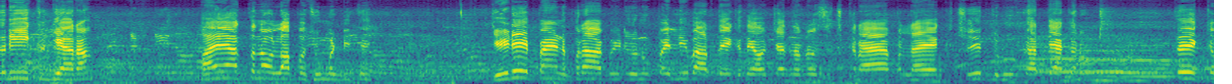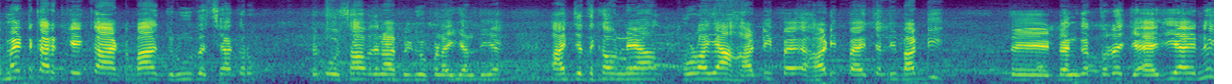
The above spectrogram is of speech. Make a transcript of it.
ਤਰੀਕ 11 ਆਇਆ ਧਨੌਲਾ ਪਸ਼ੂ ਮੰਡੀ ਤੇ। ਜਿਹੜੇ ਭੈਣ ਭਰਾ ਵੀਡੀਓ ਨੂੰ ਪਹਿਲੀ ਵਾਰ ਦੇਖਦੇ ਹੋ ਚੈਨਲ ਨੂੰ ਸਬਸਕ੍ਰਾਈਬ ਲਾਈਕ ਸ਼ੇਅਰ ਜ਼ਰੂਰ ਕਰ ਦਿਆ ਕਰੋ ਤੇ ਕਮੈਂਟ ਕਰਕੇ ਘਾਟ ਬਾਅਦ ਜ਼ਰੂਰ ਦੱਸਿਆ ਕਰੋ ਤੇ ਉਸ ਹਿਸਾਬ ਦੇ ਨਾਲ ਵੀਡੀਓ ਬਣਾਈ ਜਾਂਦੀ ਹੈ ਅੱਜ ਦਿਖਾਉਂਦੇ ਆ ਥੋੜਾ ਜਿਹਾ ਹਾੜੀ ਪੈ ਹਾੜੀ ਪੈ ਚੱਲੀ ਵਾਢੀ ਤੇ ਡੰਗਰ ਥੋੜੇ ਜਾਇਜ਼ ਹੀ ਆਏ ਨੇ।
